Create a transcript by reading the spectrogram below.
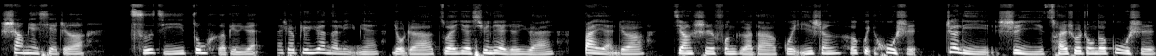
上面写着“慈吉综合病院”。在这病院的里面，有着专业训练人员扮演着僵尸风格的鬼医生和鬼护士。这里是以传说中的故事。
